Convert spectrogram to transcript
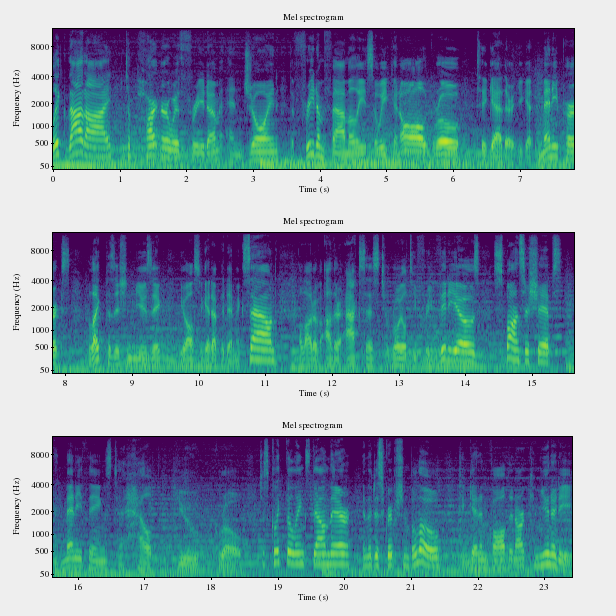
Click that eye to partner with Freedom and join the Freedom family so we can all grow together. You get many perks like position music, you also get Epidemic Sound, a lot of other access to royalty free videos, sponsorships, and many things to help you grow. Just click the links down there in the description below to get involved in our community,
